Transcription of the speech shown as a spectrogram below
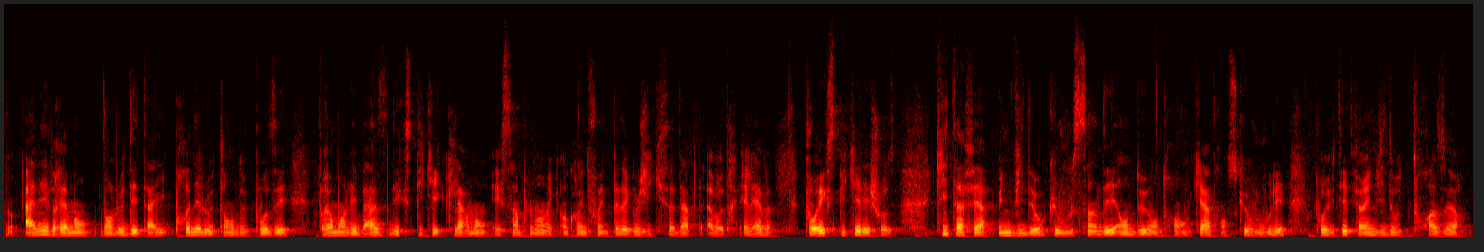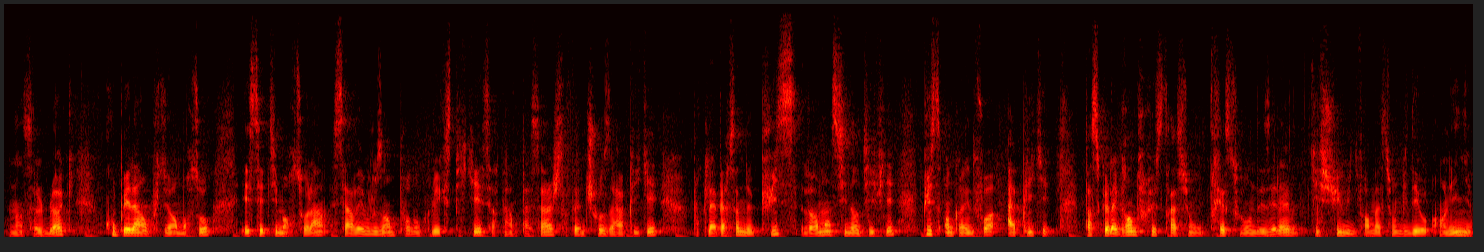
Donc allez vraiment dans le détail, prenez le temps de poser vraiment les bases, d'expliquer clairement et simplement avec encore une fois une pédagogie qui s'adapte à votre élève pour expliquer les choses. Quitte à faire une vidéo que vous scindez en deux, en trois, en quatre, en ce que vous voulez, pour éviter de faire une vidéo de trois heures en un seul bloc. Coupez-la en plusieurs morceaux et ces petits morceaux-là, servez-vous-en pour donc lui expliquer certains passages, certaines choses à appliquer pour que la personne ne puisse vraiment s'identifier, puisse encore une fois appliquer. Parce que la grande frustration très souvent des élèves qui suivent une formation vidéo en ligne,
